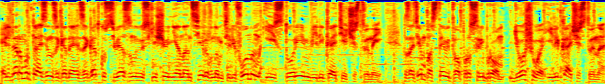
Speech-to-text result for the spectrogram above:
Эльдар Муртазин загадает загадку, связанную с еще не анонсированным телефоном и историем Великой Отечественной. Затем поставит вопрос ребром, дешево или качественно,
